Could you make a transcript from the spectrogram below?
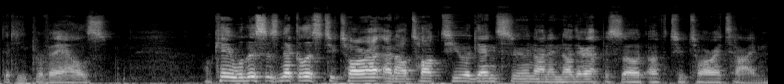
that he prevails. Okay, well, this is Nicholas Tutora, and I'll talk to you again soon on another episode of Tutora Time.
